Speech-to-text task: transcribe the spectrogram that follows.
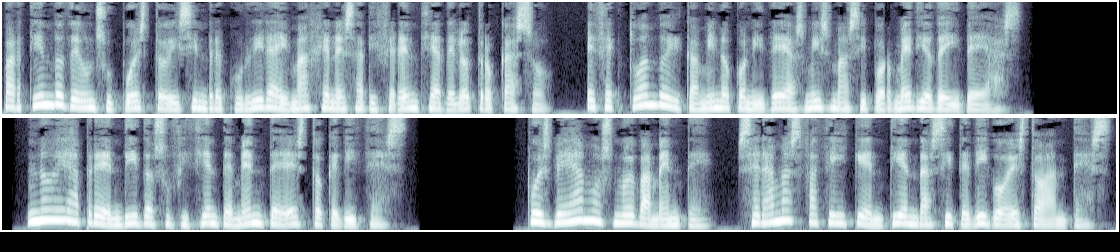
partiendo de un supuesto y sin recurrir a imágenes a diferencia del otro caso, efectuando el camino con ideas mismas y por medio de ideas. No he aprehendido suficientemente esto que dices. Pues veamos nuevamente, será más fácil que entiendas si te digo esto antes.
